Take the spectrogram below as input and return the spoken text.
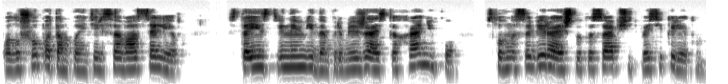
Полушепотом поинтересовался Лев, с таинственным видом приближаясь к охраннику, словно собираясь что-то сообщить по секрету.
